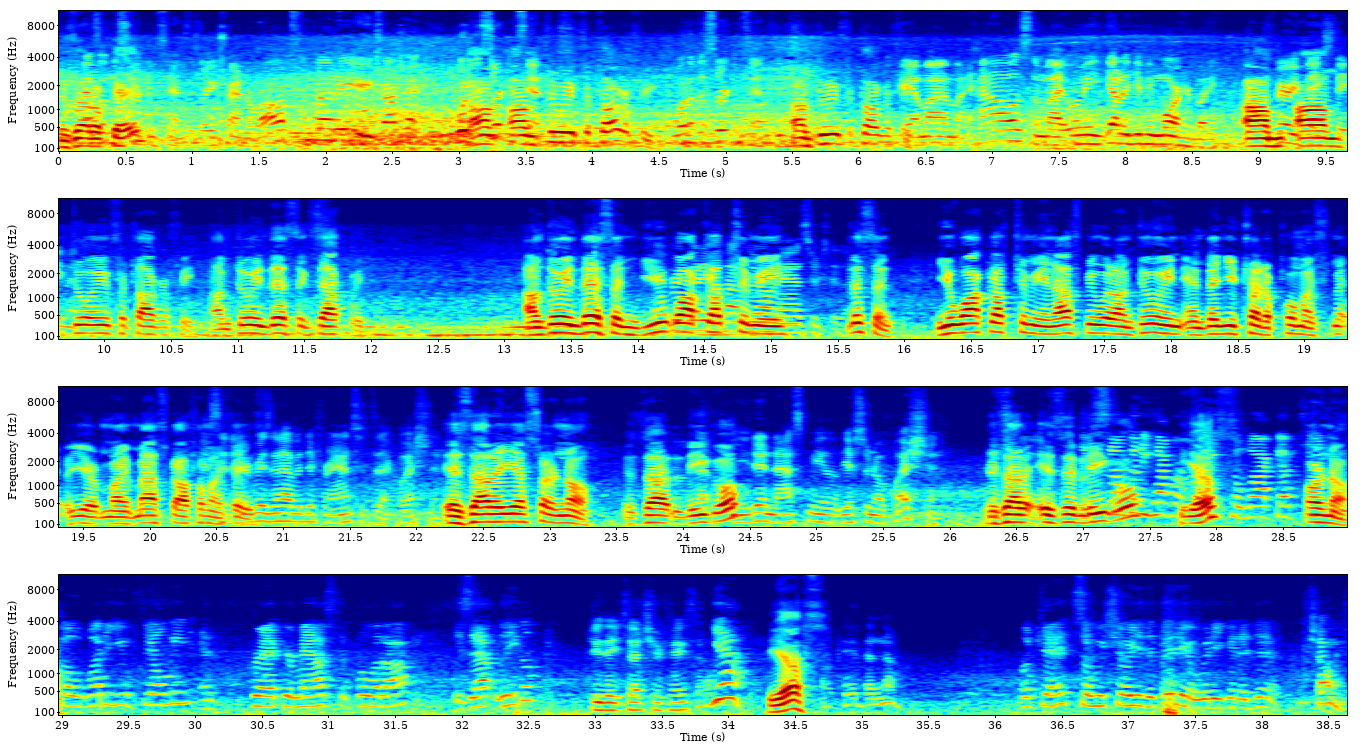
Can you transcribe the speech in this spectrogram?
Is that Depends on the okay? circumstances. Are you trying to rob somebody? Are you trying to? What are the I'm, I'm doing photography. What are the circumstances? I'm doing photography. Okay, am I in my house? Am I? I mean, you gotta give me more here, buddy. Um, I'm statement. doing photography. I'm doing this exactly. I'm doing this, and you Everybody walk up to me. to. Listen, You walk up to me and ask me what I'm doing, and then you try to pull my your my mask off on I my said everybody's face. gonna have a different answer to that question. Is that a yes or no? Is that uh, legal? You didn't ask me a yes or no question. Is that is it Does legal? somebody have a Yes right to walk up to or you no? and go, "What are you filming?" and grab your mask to pull it off? Is that legal? Do they touch your face at all? Yeah. Yes. Okay, then no. Okay. So we show you the video. What are you gonna do? Show me.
